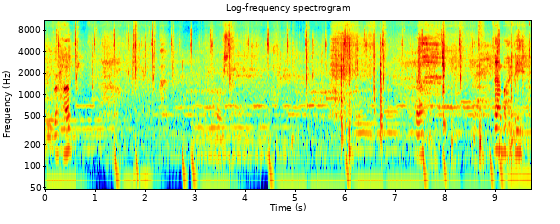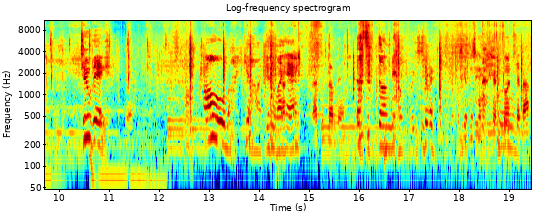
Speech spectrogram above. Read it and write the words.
Over. Uh, that might be too big. Yeah. Oh my god, dude, my hand. That's a thumbnail. That's a thumbnail for sure. Let's get this guy. Here, go ahead and step out.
